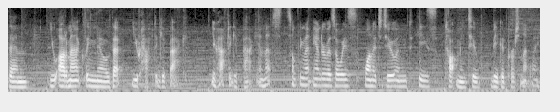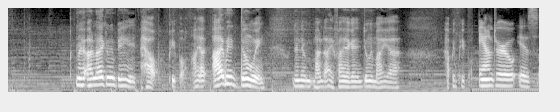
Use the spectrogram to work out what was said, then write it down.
then you automatically know that you have to give back. You have to give back. And that's something that Andrew has always wanted to do, and he's taught me to be a good person that way. I like being help people. I, I've been doing in my life, I've been doing my uh, helping people. Andrew is,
